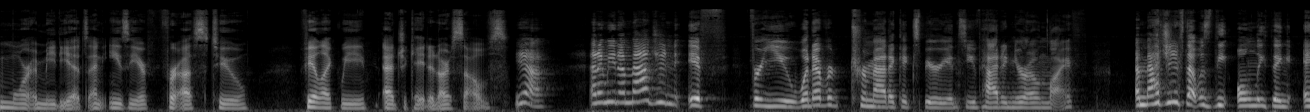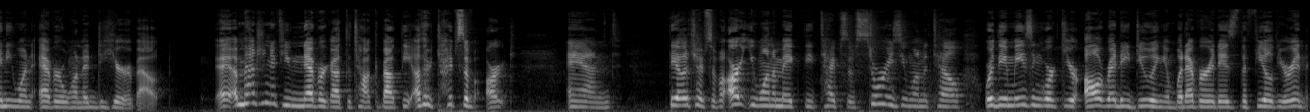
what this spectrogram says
more immediate and easier for us to feel like we educated ourselves. Yeah. And I mean, imagine if for you, whatever traumatic experience you've had in your own life, Imagine if that was the only thing anyone ever wanted to hear about. Imagine if you never got to talk about the other types of art and the other types of art you want to make, the types of stories you want to tell, or the amazing work you're already doing in whatever it is the field you're in.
